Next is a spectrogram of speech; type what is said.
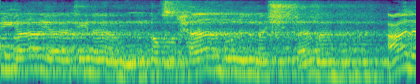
بآياتنا هم أصحاب المشأمة. على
